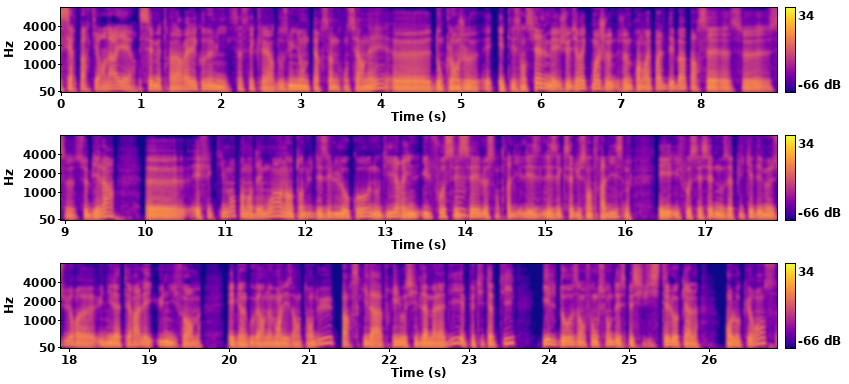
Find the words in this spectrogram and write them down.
c'est repartir en arrière. C'est mettre à l'arrêt l'économie, ça c'est clair. 12 millions de personnes concernées, euh, donc l'enjeu est, essentiel, mais je dirais que moi je, ne prendrai pas le débat par ce, biais-là. Euh, effectivement, pendant des mois, on a entendu des élus locaux nous dire il, faut cesser mmh. le les, excès du centralisme et il faut cesser de nous appliquer des mesures unilatérales et uniformes. Eh bien, le gouvernement les a entendus parce qu'il a appris aussi de la maladie et petit à petit, il dose en fonction des spécificités locales. En l'occurrence,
